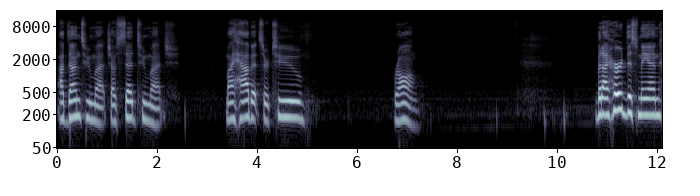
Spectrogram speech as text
I've done too much. I've said too much. My habits are too wrong. But I heard this man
